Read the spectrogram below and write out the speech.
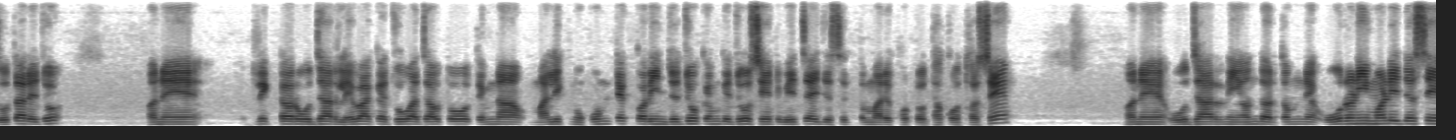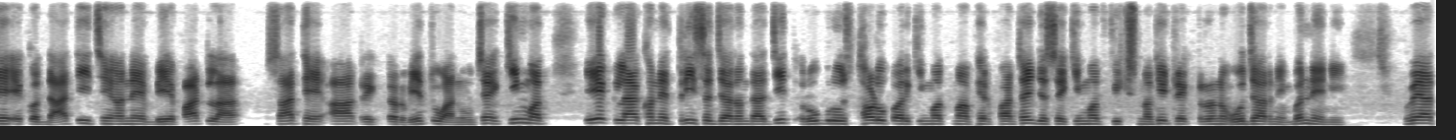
જોતા રહેજો. અને ટ્રેક્ટર ઓજાર લેવા કે જોવા જાવ તો તેમના માલિકનું કોન્ટેક કરીને જજો. કેમ કે જો સેટ વેચાઈ જશે તમારે ખોટો ધક્કો થશે. અને ઓજારની અંદર તમને ઓરણી મળી જશે. એક દાંતી છે અને બે પાટલા સાથે આ ટ્રેક્ટર વેચવાનું છે. કિંમત એક લાખ અને ત્રીસ હજાર અંદાજિત. રૂબરૂ સ્થળ ઉપર કિંમતમાં ફેરફાર થઈ જશે. કિંમત ફિક્સ નથી. ટ્રેક્ટર અને ઓજારની બંનેની હવે આ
